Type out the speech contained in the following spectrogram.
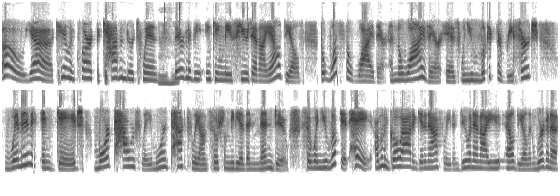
oh, yeah, Caitlin Clark, the Cavinder twins, mm-hmm. they're going to be inking these huge NIL deals. But what's the why there? And the why there is when you look at the research, women engage more powerfully, more impactfully on social media than men do. So when you look at, hey, I'm going to go out and get an athlete and do an NIL deal, and we're going to,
